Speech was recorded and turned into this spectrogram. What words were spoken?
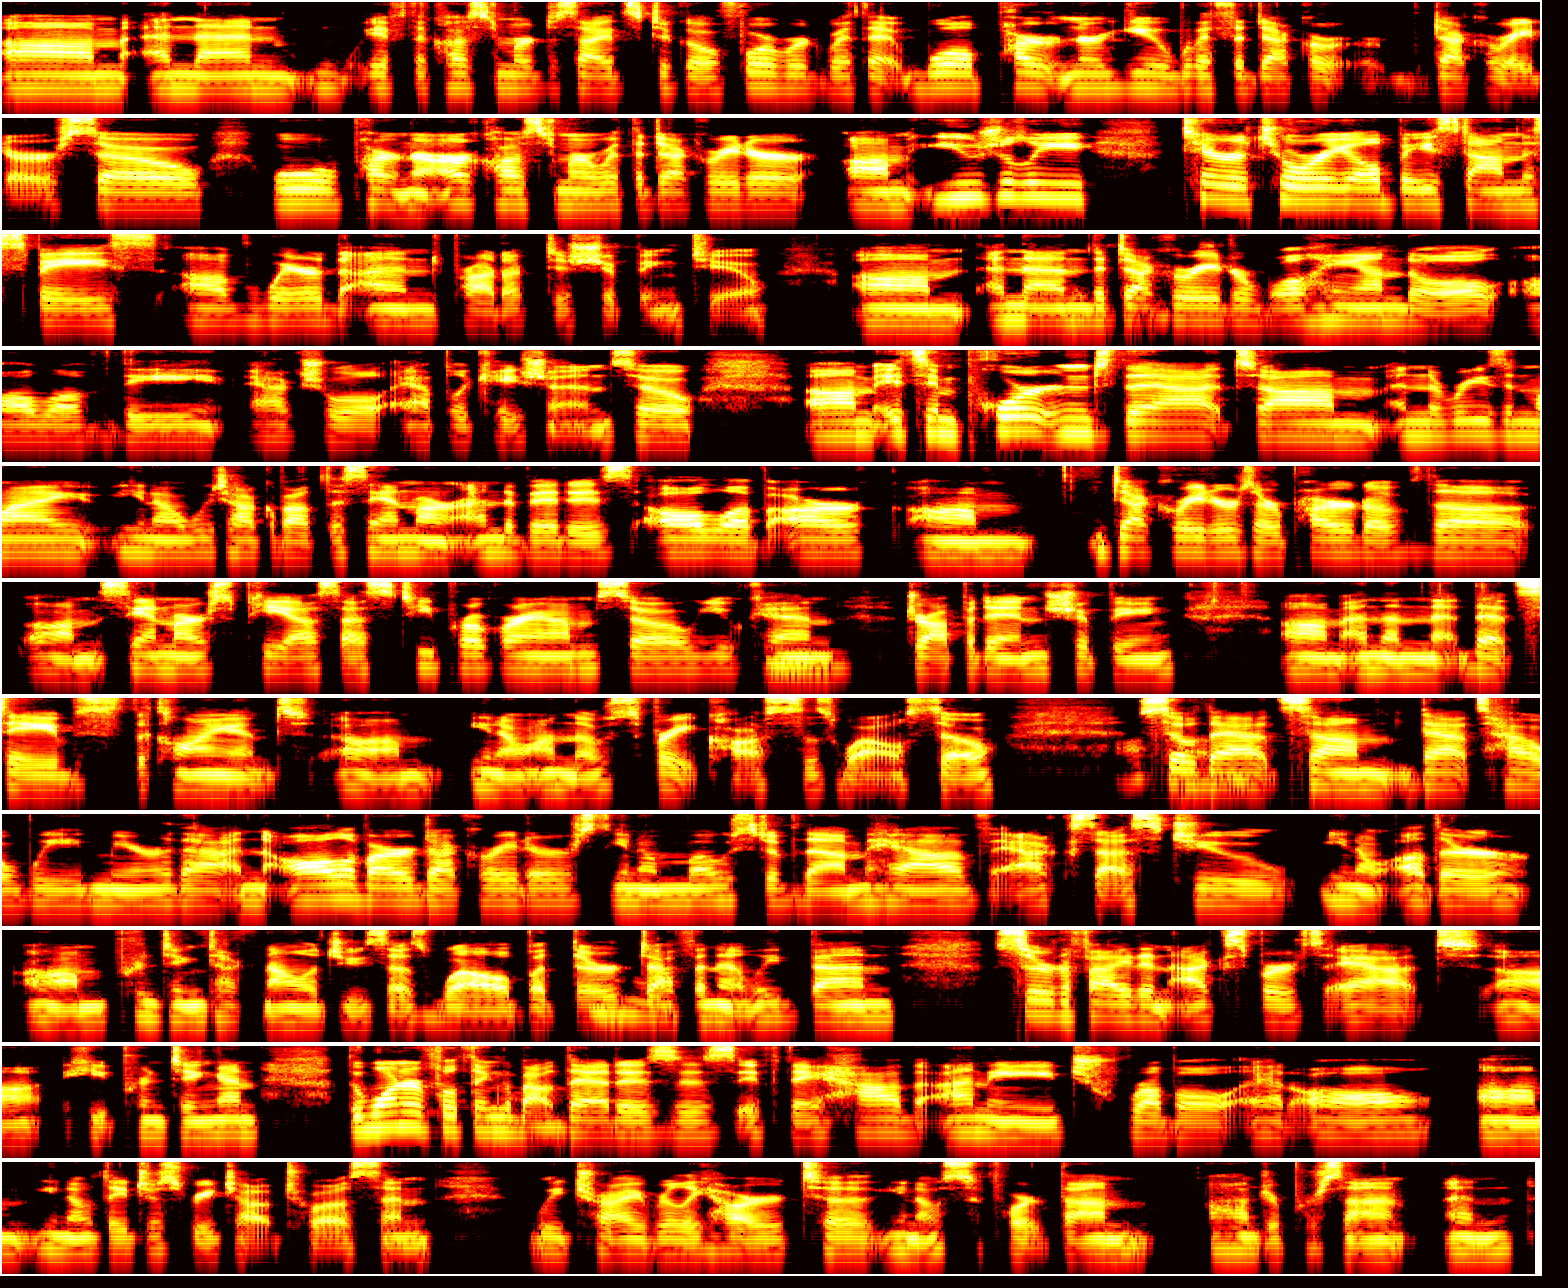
Um, and then if the customer decides to go forward with it, we'll partner you with a decor- decorator. So we'll partner our customer with a decorator, um, usually territorial based on the space of where the end product is shipping to. Um, and then the decorator will handle all of the actual application. So um, it's important that, um, and the reason why, you know, we talk about the Sanmar end of it is all of our um, decorators are part of the um, Sanmar's PSST program, so you can mm. drop it in shipping, um, and then that, that saves the client, um, you know, on those freight costs as well. So, awesome. so that's um, that's how we mirror that, and all of our decorators, you know, most of them have access to you know other um, printing technologies as well, but they're mm-hmm. definitely been certified and experts at uh, heat printing. And the wonderful thing about that is, is if they have any trouble at all all, um, you know, they just reach out to us and we try really hard to, you know, support them 100%. And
